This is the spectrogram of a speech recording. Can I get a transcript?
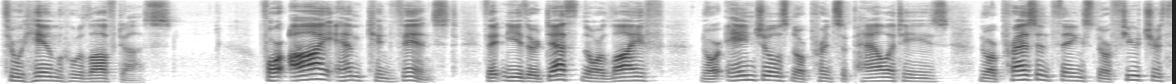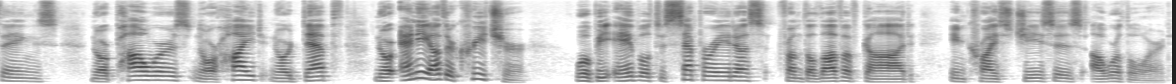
through Him who loved us. For I am convinced that neither death nor life, nor angels nor principalities, nor present things nor future things, nor powers, nor height, nor depth, nor any other creature will be able to separate us from the love of God in Christ Jesus our Lord.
